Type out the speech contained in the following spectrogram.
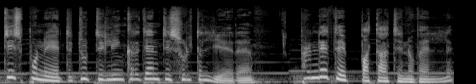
disponete tutti gli ingredienti sul tagliere. Prendete patate novelle,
